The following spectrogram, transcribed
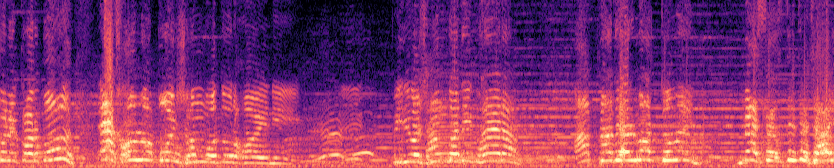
মনে করব এখনও বৈষম্য দূর হয়নি। প্রিয় সাংবাদিক ভাইয়েরা, আপনাদের মাধ্যমে মেসেজ দিতে চাই,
